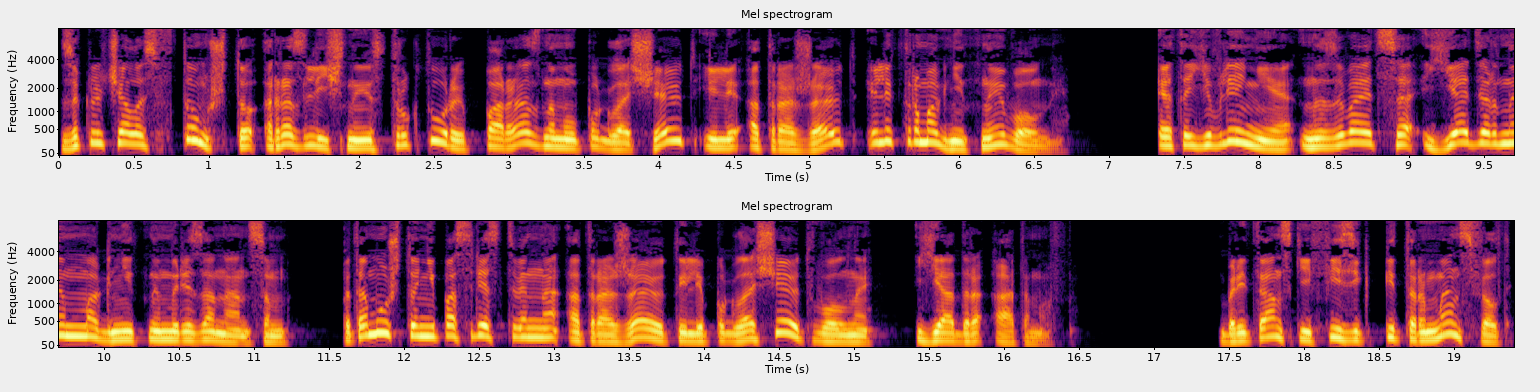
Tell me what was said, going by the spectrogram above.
заключалась в том, что различные структуры по-разному поглощают или отражают электромагнитные волны. Это явление называется ядерным магнитным резонансом, потому что непосредственно отражают или поглощают волны ядра атомов британский физик Питер Мэнсфилд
